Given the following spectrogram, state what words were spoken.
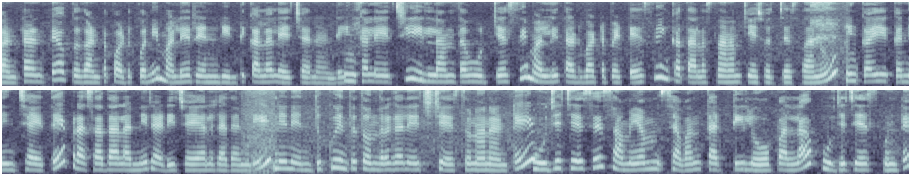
గంట అంటే ఒక గంట పడుకొని మళ్ళీ రెండింటికల్లా లేచానండి. ఇంకా లేచి ఇల్లంతా ఊడ్చేసి మళ్ళీ తడిబట్ట పెట్టేసి ఇంకా తలస్నానం చేసి వచ్చేస్తాను. ఇంకా ఇక నుంచి అయితే ప్రసాదాలన్నీ రెడీ చేయాలి కదండి. నేను ఎందుకు ఇంత తొందరగా లేచి చేస్తున్నానంటే పూజ చేసే సమయం సెవెన్ థర్టీ లోపల పూజ చేసుకుంటే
